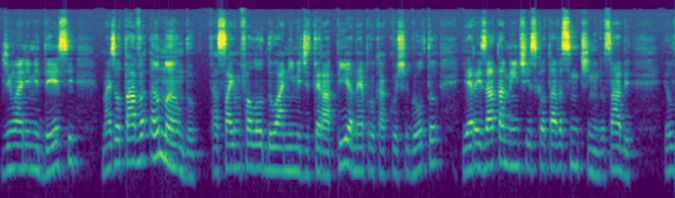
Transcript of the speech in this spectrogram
de um anime desse, mas eu tava amando. A Sayumi falou do anime de terapia, né, pro Kakushi Goto, e era exatamente isso que eu tava sentindo, sabe? Eu,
